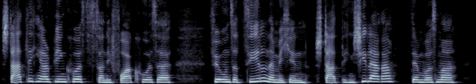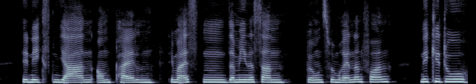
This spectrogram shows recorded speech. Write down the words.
staatlichen Alpinkurs. Das sind die Vorkurse für unser Ziel, nämlich in staatlichen Skilehrer, dem was wir die nächsten Jahren anpeilen. Die meisten Termine sind bei uns beim Rennen fahren. Niki, du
